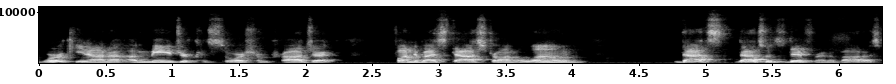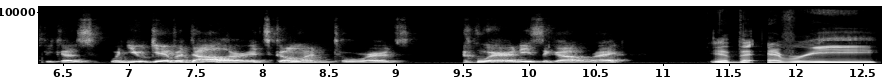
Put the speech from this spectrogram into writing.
working on a, a major consortium project funded by Stache Strong alone. That's that's what's different about us because when you give a dollar, it's going towards where it needs to go, right? Yeah, the every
